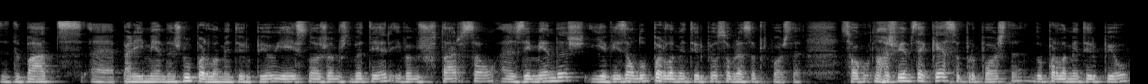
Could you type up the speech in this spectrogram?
de debate uh, para emendas no Parlamento Europeu e é isso que nós vamos debater e vamos votar são as emendas e a visão do Parlamento Europeu sobre essa proposta. Só que o que nós vemos é que essa proposta do Parlamento Europeu,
